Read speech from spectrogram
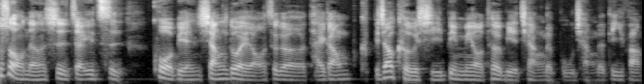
手呢是这一次。扩编相对哦，这个台钢比较可惜，并没有特别强的补强的地方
